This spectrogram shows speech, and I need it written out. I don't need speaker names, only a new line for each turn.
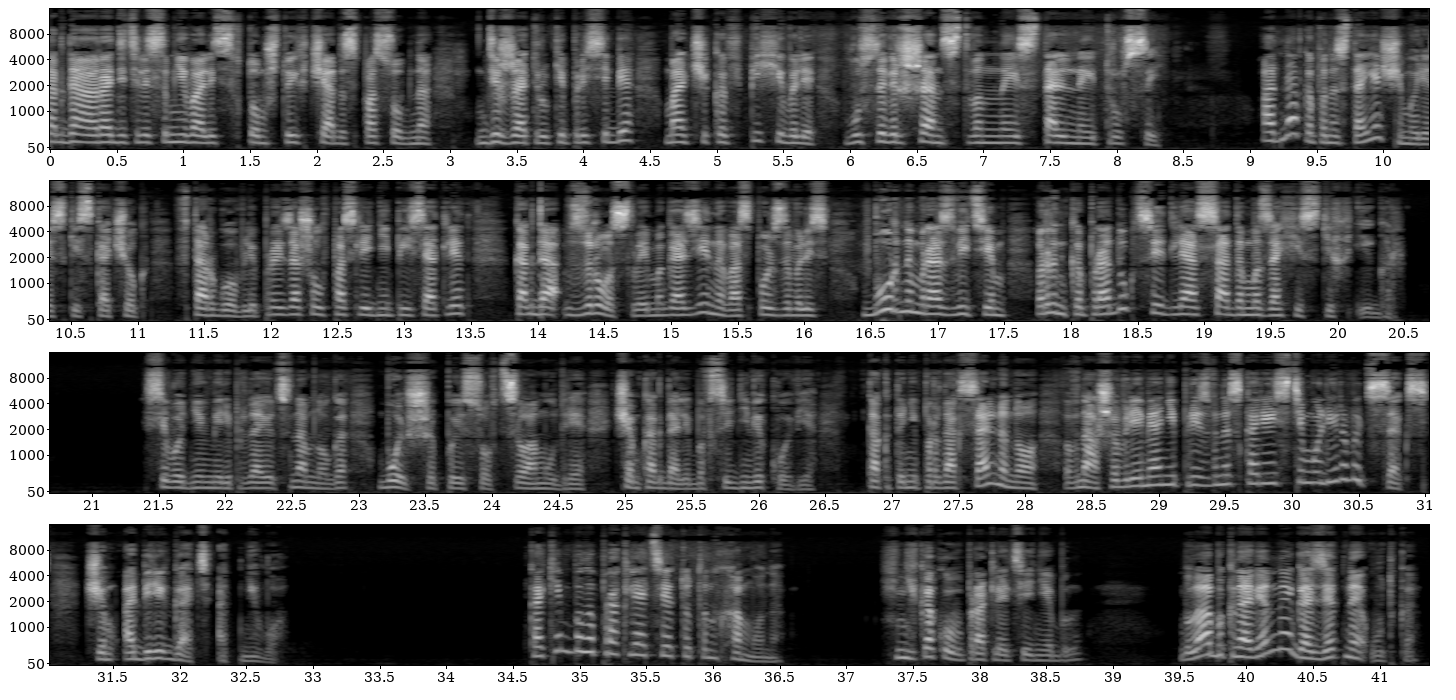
Когда родители сомневались в том, что их чадо способно держать руки при себе, мальчика впихивали в усовершенствованные стальные трусы. Однако по-настоящему резкий скачок в торговле произошел в последние 50 лет, когда взрослые магазины воспользовались бурным развитием рынка продукции для садомазохистских игр. Сегодня в мире продается намного больше поясов целомудрия, чем когда-либо в Средневековье. Как это ни парадоксально, но в наше время они призваны скорее стимулировать секс, чем оберегать от него. Каким было проклятие Тутанхамона? Никакого проклятия не было была обыкновенная газетная утка.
